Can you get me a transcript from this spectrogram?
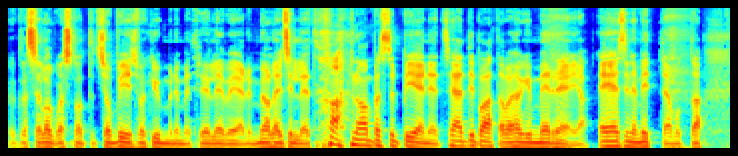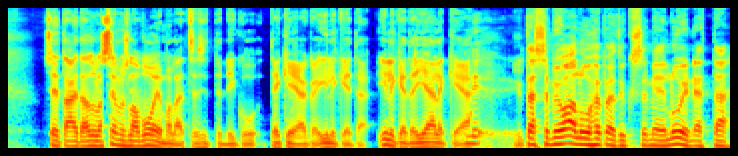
kun tässä elokuvassa sanottiin, että se on 5-10 metriä leveä, niin me olin silleen, että no onpas se pieni, että sehän tipahtaa vähän johonkin mereen ja eihän sinne mitään, mutta se taitaa tulla semmoisella voimalla, että se sitten niinku tekee aika ilkeitä, ilkeitä jälkeä. Niin, tässä minun aluhöpötyksessä minä luin, että,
